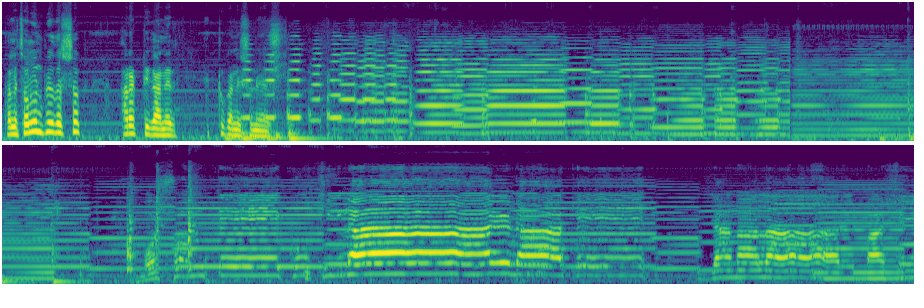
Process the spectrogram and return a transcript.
তাহলে চলুন প্রিয় দর্শক আর একটি গানের একটুখানি শুনে আসি। বসন্তে কুকিলায় ডাকে জানালার পাশে।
